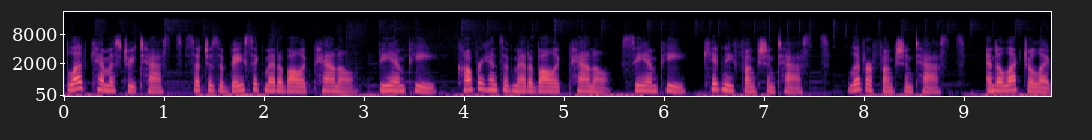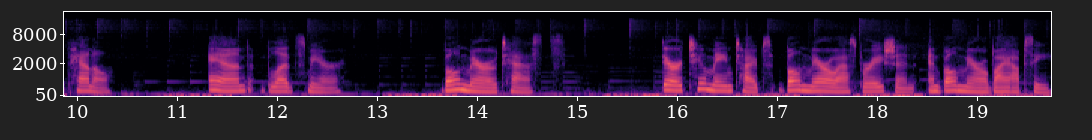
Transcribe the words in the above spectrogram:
blood chemistry tests such as a basic metabolic panel BMP, comprehensive metabolic panel CMP, kidney function tests, liver function tests, and electrolyte panel, and blood smear. Bone marrow tests. There are two main types bone marrow aspiration and bone marrow biopsy.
